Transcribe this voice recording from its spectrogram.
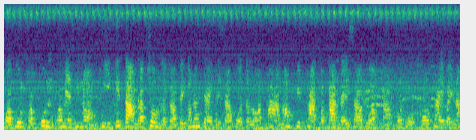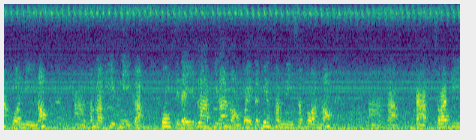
ขอบคุญขอบคุณพ่อแม่พี่น้องที่ติดตามรับชมแล้วก็เป็นกำลังใจให้สาวบัวตลอดมาเนาะผิดพลาดประการใดสาวบัวกราบขอโทษขออภัยไว้ณบอนนี้เนาะอ่าสำหรับคลิปนี้ก็คงสิได้ลาพี่ลาน้องไปแต่เพียงซ้ำนี้ซะก่อนเนาะอ่ากราบกราบสวัสดี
